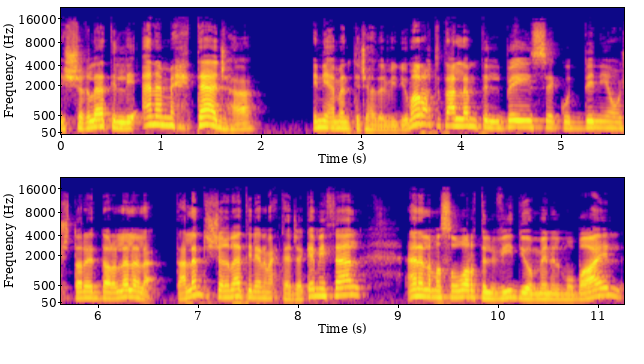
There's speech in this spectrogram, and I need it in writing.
الشغلات اللي أنا محتاجها إني أمنتج هذا الفيديو. ما رحت تعلمت ال basic والدنيا واشتريت دار لا لا لا. تعلمت الشغلات اللي أنا محتاجها. كمثال أنا لما صورت الفيديو من الموبايل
